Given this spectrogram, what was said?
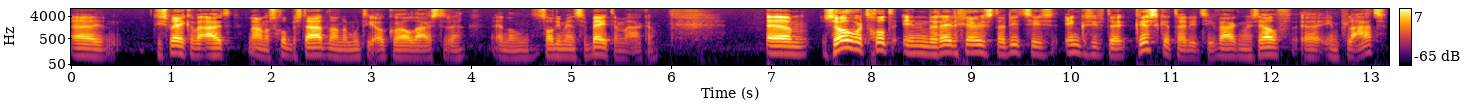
Uh, die spreken we uit. Nou, als God bestaat, nou, dan moet hij ook wel luisteren. En dan zal die mensen beter maken. Um, zo wordt God in de religieuze tradities, inclusief de christelijke traditie, waar ik mezelf uh, in plaats,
